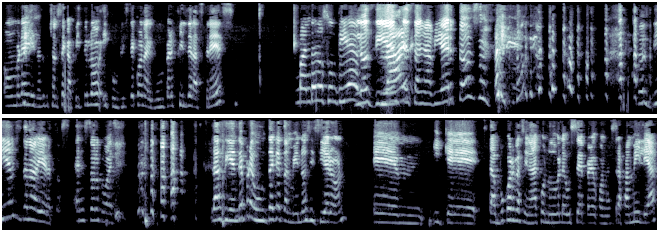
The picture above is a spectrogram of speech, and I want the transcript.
hombre y estás escuchando este capítulo y cumpliste con algún perfil de las tres, mándanos un día. Los días están abiertos. Los DMs están abiertos. Eso es todo lo que voy a decir. La siguiente pregunta que también nos hicieron em, y que está un poco relacionada con UWC, pero con nuestra familia,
